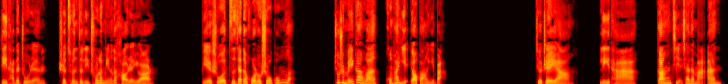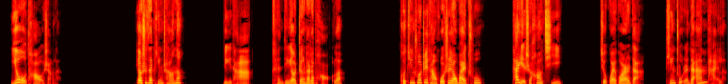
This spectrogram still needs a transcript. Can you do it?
丽塔的主人是村子里出了名的好人缘儿，别说自家的活都收工了，就是没干完，恐怕也要帮一把。就这样，丽塔刚解下的马鞍又套上了。要是在平常呢，丽塔肯定要挣扎着跑了。可听说这趟活是要外出，他也是好奇，就乖乖的听主人的安排了。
